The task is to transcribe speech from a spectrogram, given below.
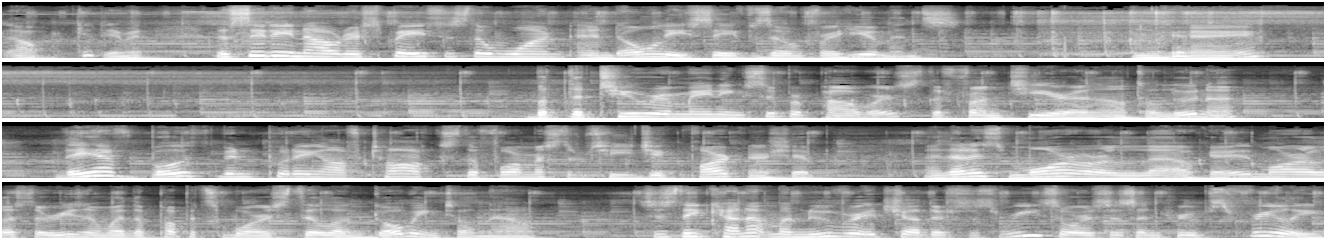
oh, god damn it, the city in outer space is the one and only safe zone for humans. Okay. But the two remaining superpowers, the Frontier and Autoluna, they have both been putting off talks to form a strategic partnership, and that is more or less, okay, more or less the reason why the Puppets War is still ongoing till now, since they cannot maneuver each other's resources and troops freely,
